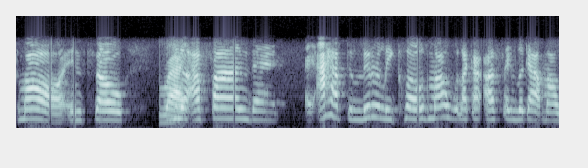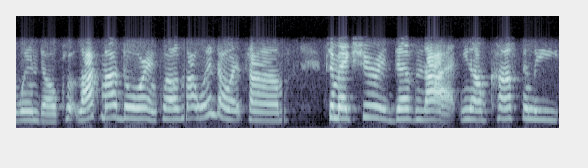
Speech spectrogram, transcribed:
small, and so right. you know I find that I have to literally close my like I, I say, look out my window, cl- lock my door, and close my window at times to make sure it does not. You know, I'm constantly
